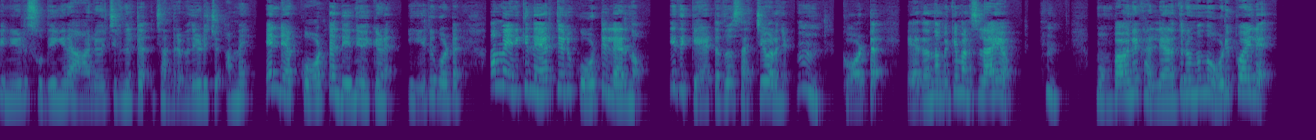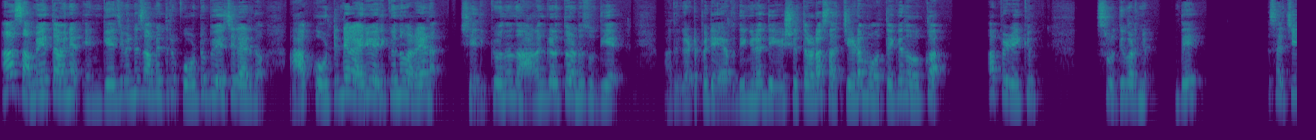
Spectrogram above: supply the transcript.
പിന്നീട് സുധി ഇങ്ങനെ ആലോചിച്ചിരുന്നിട്ട് ചന്ദ്രമതി അടിച്ചു അമ്മ എന്റെ ആ കോട്ട് എന്തേന്ന് ചോദിക്കണേ? ഏത് കോട്ട്? അമ്മ എനിക്ക് നേരത്തെ ഒരു കോട്ടില്ലായിരുന്നോ? ഇത് കേട്ടത് സച്ചി പറഞ്ഞു ഉം കോട്ട്. ഏതാന്ന് അമ്മയ്ക്ക് മനസ്സിലായോ? മുമ്പ് അവന് കല്യാണത്തിന് മുമ്പ് ഓടിപ്പോയില്ലേ? ആ സമയത്ത് അവന് എൻഗേജ്മെന്റ് സമയത്ത് ഒരു കോട്ട് ഉപയോഗിച്ചില്ലായിരുന്നോ? ആ കോട്ടിന്റെ കാര്യമായിരിക്കും എന്ന് പറയണം. ശരിക്കും ഒന്ന് നാണം കെടുത്തുവാണ് സുധിയെ. അത് കേട്ടപ്പോൾ രേവതി ഇങ്ങനെ ദേഷ്യത്തോടെ സച്ചിയുടെ മുഖത്തേക്ക് നോക്കുക. അപ്പോഴേക്കും ശ്രുതി പറഞ്ഞു ദേ സച്ചി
